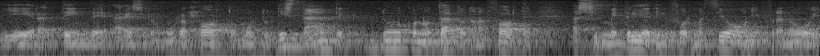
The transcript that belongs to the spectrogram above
di ERA tende a essere un rapporto molto distante, connotato da una forte asimmetria di informazioni fra noi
